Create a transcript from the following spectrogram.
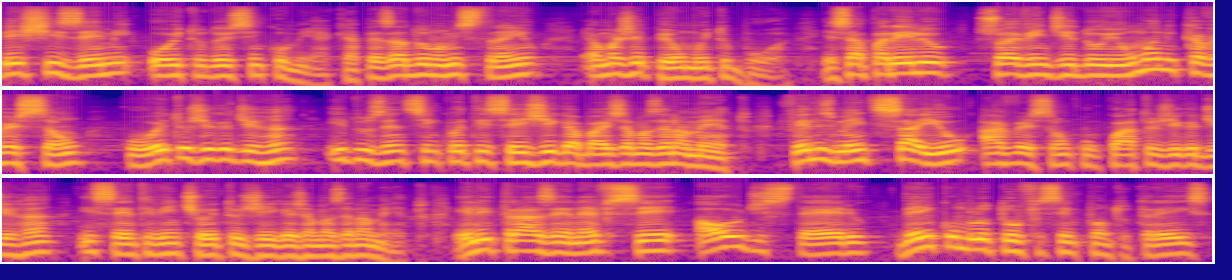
BXM8256, que apesar do nome estranho, é uma GPU muito boa. Esse aparelho só é vendido em uma única versão, com 8 GB de RAM e 256 GB de armazenamento. Felizmente saiu a versão com 4 GB de RAM e 128 GB de armazenamento. Ele traz NFC, áudio estéreo, vem com Bluetooth 5.3,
